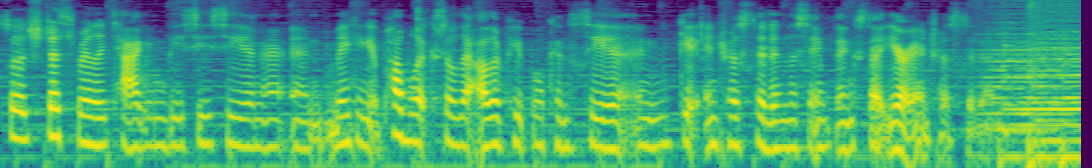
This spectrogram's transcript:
So it's just really tagging BCC in it and making it public so that other people can see it and get interested in the same things that you're interested in.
